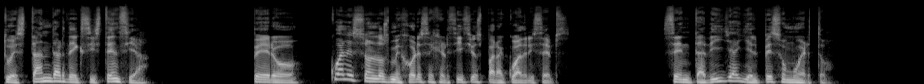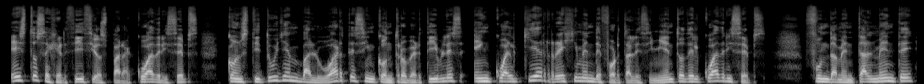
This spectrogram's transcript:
tu estándar de existencia. Pero, ¿cuáles son los mejores ejercicios para cuádriceps? Sentadilla y el peso muerto. Estos ejercicios para cuádriceps constituyen baluartes incontrovertibles en cualquier régimen de fortalecimiento del cuádriceps, fundamentalmente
